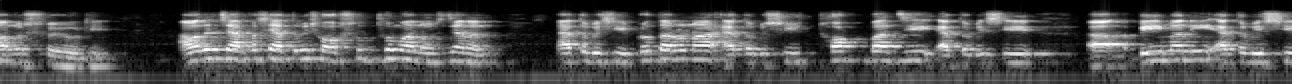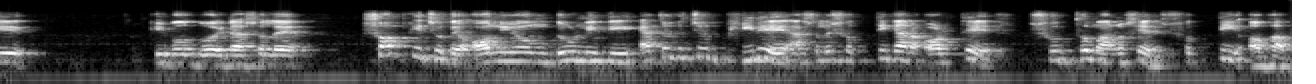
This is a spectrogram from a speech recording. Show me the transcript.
মানুষ হয়ে উঠি। আমাদের চারপাশে এত বেশি অশুদ্ধ মানুষ, জানেন? এত বেশি প্রতারণা, এত বেশি ঠকবাজি, এত বেশি বেইমানি, এত বেশি, কি বলব এটা আসলে, সবকিছুতে অনিয়ম, দুর্নীতি, এত কিছুর ভিড়ে আসলে সত্যিকার অর্থে শুদ্ধ মানুষের সত্যি অভাব।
